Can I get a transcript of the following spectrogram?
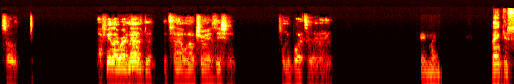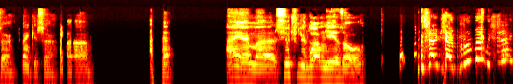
So I feel like right now is the, the time when I'm transitioning from the boy to the man. Amen. Thank you, sir. Thank you, sir. Um, I am uh, 61 years old. What's that? You say, What you say?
